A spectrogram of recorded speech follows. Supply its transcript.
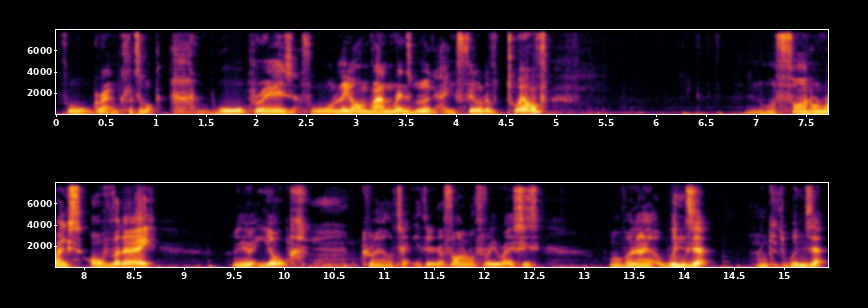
for Graham Clutterbuck. And War Prayers for Leon Van Rensburg. A field of 12. And our final race of the day here at York. Gray will take you through the final three races of the day at Windsor. I think it's Windsor.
